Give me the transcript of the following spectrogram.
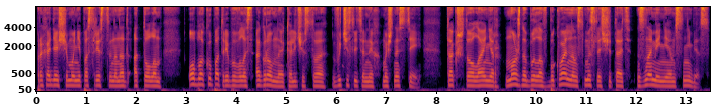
проходящему непосредственно над атоллом, облаку потребовалось огромное количество вычислительных мощностей, так что лайнер можно было в буквальном смысле считать знамением с небес.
